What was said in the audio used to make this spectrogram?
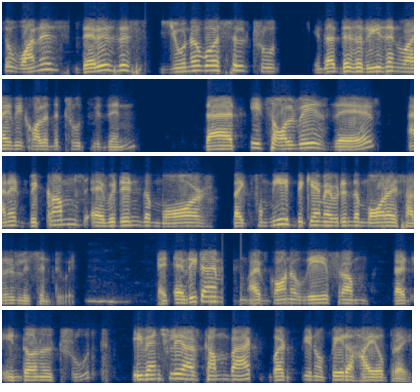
So one is there is this universal truth that there's a reason why we call it the truth within, that it's always there and it becomes evident the more, like for me, it became evident the more I started to listen to it. Mm-hmm. And every time I've gone away from that internal truth, eventually I've come back, but you know, paid a higher price.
